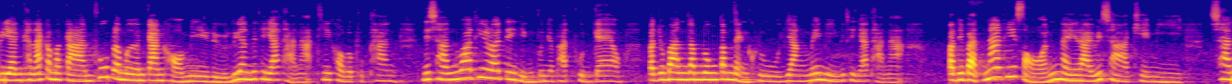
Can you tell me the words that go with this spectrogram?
เรียนคณะกรรมการผู้ประเมินการขอมีหรือเลื่อนวิทยาฐานะที่เคารพทุกท่าน ดิฉันว่าที่ร้อยตรีหญิงปุญญพัฒน์พูนแก้ว ปัจจุบันดำรงตำแหน่งครูยังไม่มีวิทยาฐานะ ปฏิบัติหน้าที่สอนในรายวิชาเคมี ชั้น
